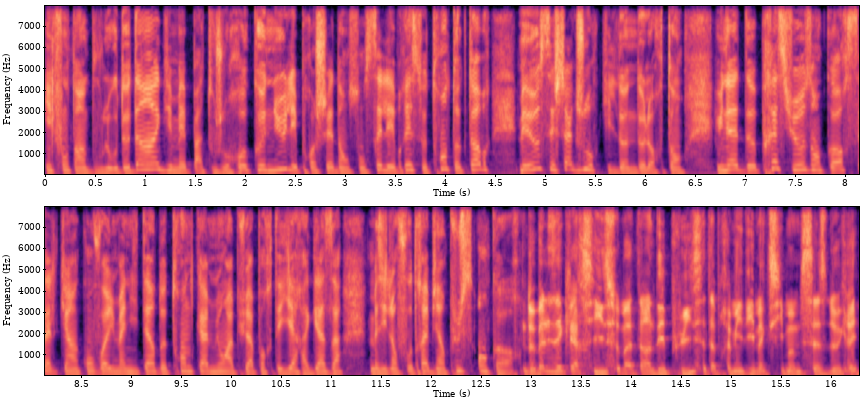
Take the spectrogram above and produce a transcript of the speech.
Ils font un boulot de dingue, mais pas toujours reconnu. Les prochains dents sont célébrés ce 30 octobre, mais eux, c'est chaque jour qu'ils donnent de leur temps. Une aide précieuse encore, celle qu'un convoi humanitaire de 30 camions a pu apporter hier à Gaza, mais il en faudrait bien plus encore. De belles éclaircies ce matin, des pluies cet après-midi, maximum 16 degrés.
